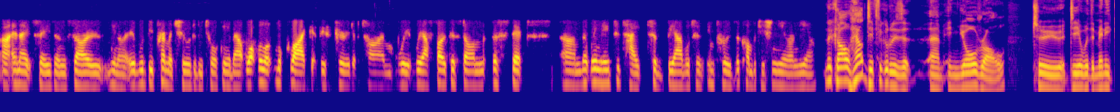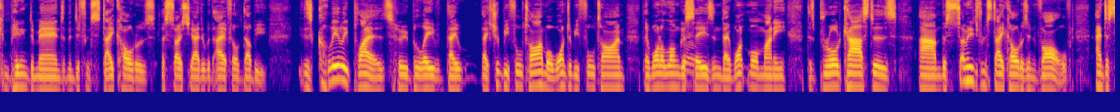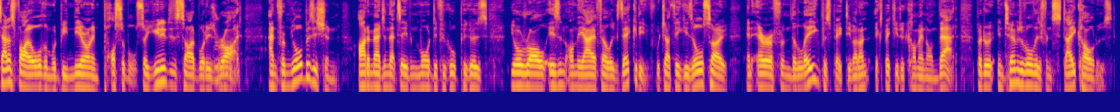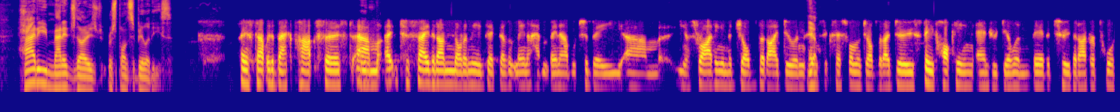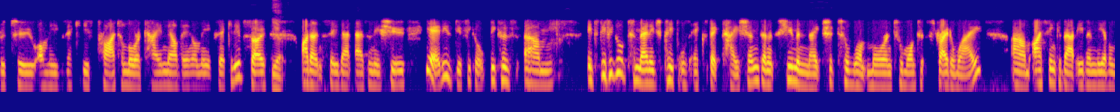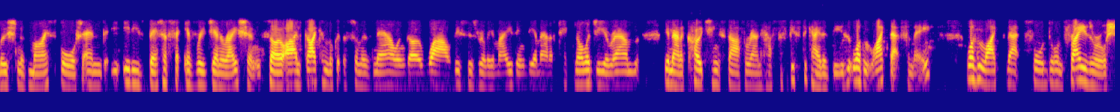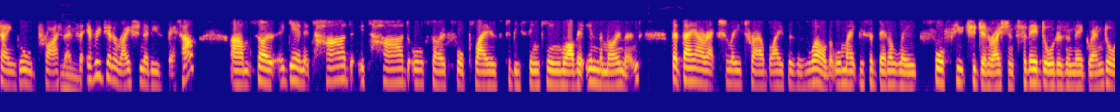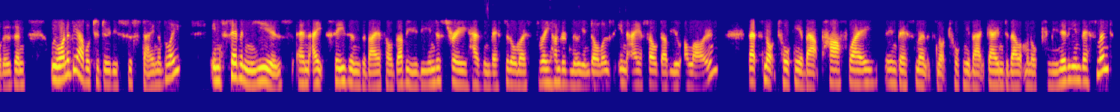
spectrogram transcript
uh, and eight seasons. So, you know, it would be premature to be talking about what will it look like at this period of time. We, we are focused on the steps um, that we need to take to be able to improve the competition year on year. Nicole, how difficult is it um, in your role to deal with the many competing demands and the different stakeholders associated with AFLW? There's clearly players who believe they they should be full time or want to be full time. They want a longer season. They want more money. There's broadcasters. Um, there's so many different stakeholders involved, and to satisfy all of them would be near on impossible. So you need to decide what is right. And from your position, I'd imagine that's even more difficult because your role isn't on the AFL executive, which I think is also an error from the league perspective. I don't expect you to comment on that. But uh, in terms of all the different stakeholders, how do you manage those responsibilities? I'm going to start with the back part first. Um, uh, to say that I'm not in the exec doesn't mean I haven't been able to be, um, you know, thriving in the job that I do and, and successful in the job that I do. Steve Hocking, Andrew Dillon, they're the two that I've reported to on the executive prior to Laura Kane now being on the executive. So Yeah. I don't see that as an issue. Yeah, it is difficult because um, it's difficult to manage people's expectations, and it's human nature to want more and to want it straight away. Um, I think about even the evolution of my sport, and it is better for every generation. So I, I can look at the swimmers now and go, wow, this is really amazing. The amount of technology around, the amount of coaching staff around how sophisticated it is. It wasn't like that for me. It wasn't like that for Dawn Fraser or Shane Gould prior to that. Mm. So every generation it is better. Um, so again, it's hard. It's hard also for players to be thinking while they're in the moment that they are actually trailblazers as well. That will make this a better league for future generations, for their daughters and their granddaughters. And we want to be able to do this sustainably. In seven years and eight seasons of AFLW, the industry has invested almost $300 million in AFLW alone. That's not talking about pathway investment, it's not talking about game development or community investment.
